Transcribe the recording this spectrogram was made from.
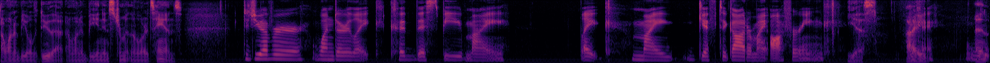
I want to be able to do that. I want to be an instrument in the Lord's hands. Did you ever wonder, like, could this be my, like, my gift to God or my offering? Yes, I Okay. and-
